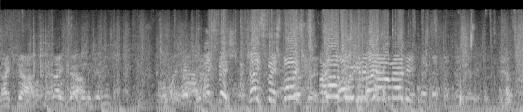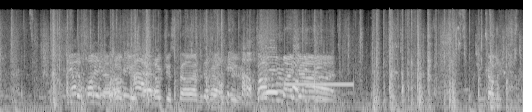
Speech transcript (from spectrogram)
Nice job. Nice job. Nice fish! Nice fish, boys! Go, we're gonna get him, baby! See the fucking That hook, just, that hook just fell out of his mouth too. Oh my god! one's coming.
